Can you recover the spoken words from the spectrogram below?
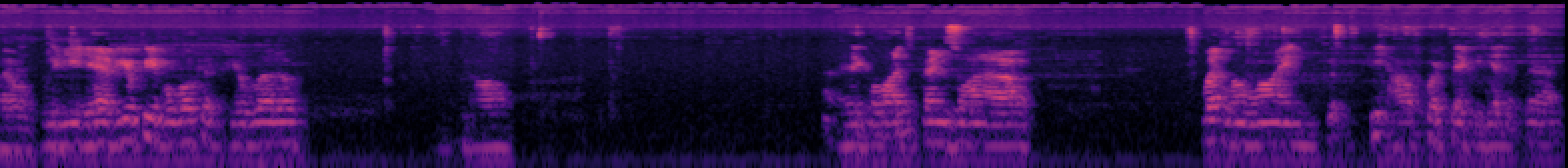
Well, we need to have you people look at your letter. and all. I think a lot depends on our wetland line, how quick they can get at that.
